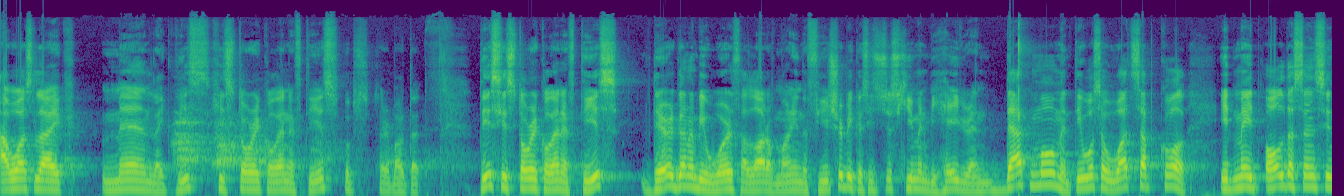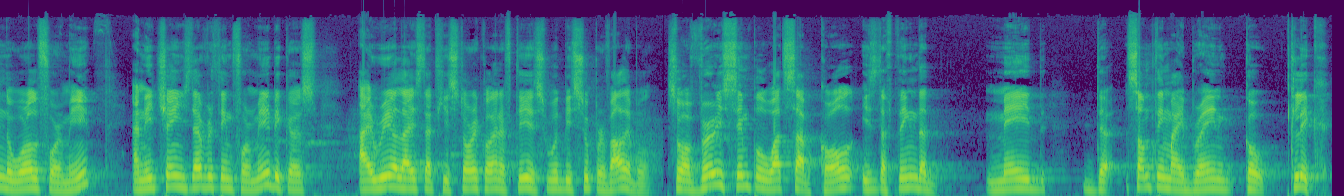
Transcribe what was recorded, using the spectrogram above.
i was like man like these historical nfts oops sorry about that. These historical nfts they're gonna be worth a lot of money in the future because it's just human behavior. And that moment it was a whatsapp call. It made all the sense in the world for me and it changed everything for me because I realized that historical NFTs would be super valuable. So a very simple WhatsApp call is the thing that made the something my brain go click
